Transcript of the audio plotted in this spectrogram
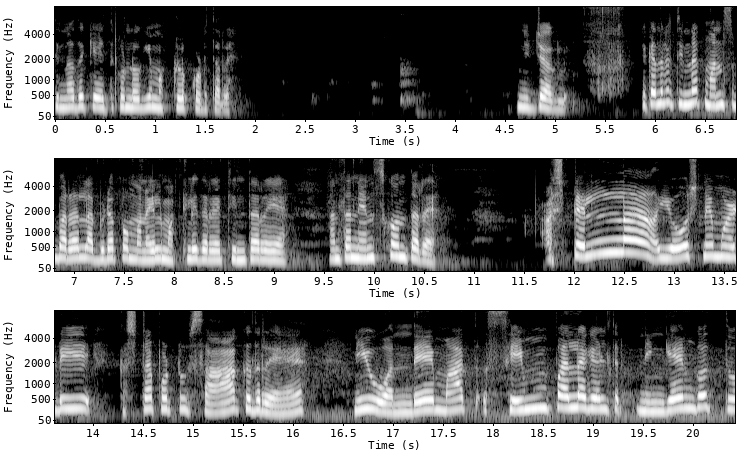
ತಿನ್ನೋದಕ್ಕೆ ಎತ್ಕೊಂಡೋಗಿ ಮಕ್ಳಿಗೆ ಕೊಡ್ತಾರೆ. ನಿಜಾಗ್ಲು ಯಾಕಂದರೆ ತಿನ್ನೋಕ್ಕೆ ಮನಸ್ಸು ಬರಲ್ಲ, ಬಿಡಪ್ಪ ಮನೇಲಿ ಮಕ್ಕಳಿದ್ದಾರೆ ತಿಂತಾರೆ ಅಂತ ನೆನೆಸ್ಕೊತಾರೆ. ಅಷ್ಟೆಲ್ಲ ಯೋಚನೆ ಮಾಡಿ ಕಷ್ಟಪಟ್ಟು ಸಾಕಿದ್ರೆ ನೀವು ಒಂದೇ ಮಾತು ಸಿಂಪಲ್ಲಾಗಿ ಹೇಳ್ತೀರಿ. ನಿಂಗೇನು ಗೊತ್ತು?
